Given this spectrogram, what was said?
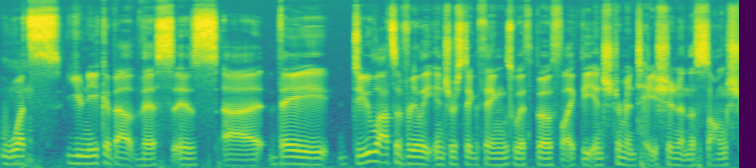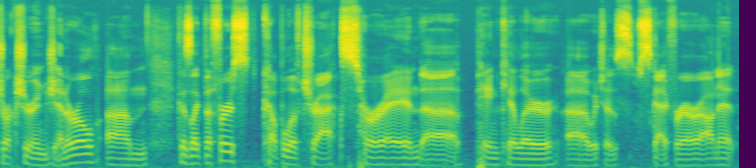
what's unique about this is uh, they do lots of really interesting things with both like the instrumentation and the song structure in general. Because like the first couple of tracks, Hooray and uh, Painkiller, uh, which has Sky Ferreira on it,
